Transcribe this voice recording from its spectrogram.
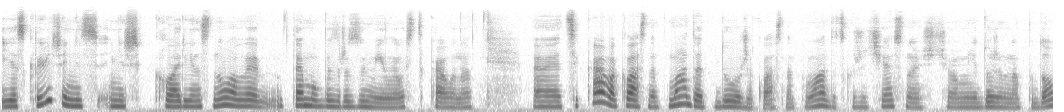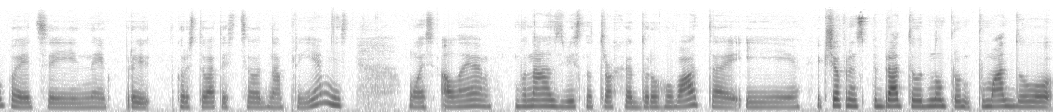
яскравіша, ніж ніж Кларінс, ну, але тему ви зрозуміли. Ось така вона е, цікава, класна помада, дуже класна помада, скажу чесно, що мені дуже вона подобається, і нею користуватись це одна приємність. Ось, Але вона, звісно, трохи дороговата. І якщо, в принципі, брати одну помаду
